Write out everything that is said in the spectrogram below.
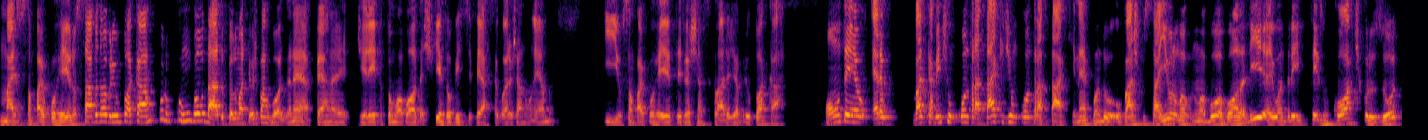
mas o Sampaio Correia no sábado abriu o placar por, com um gol dado pelo Matheus Barbosa, né? A perna direita tomou a bola da esquerda ou vice-versa, agora já não lembro. E o Sampaio Correia teve a chance clara de abrir o placar. Ontem era basicamente um contra-ataque de um contra-ataque, né? Quando o Vasco saiu numa, numa, boa bola ali, aí o Andrei fez um corte, cruzou.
